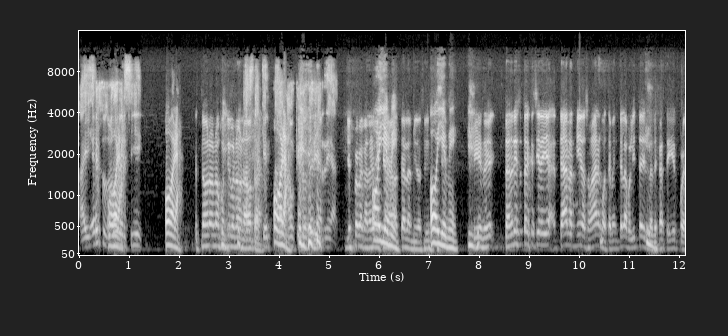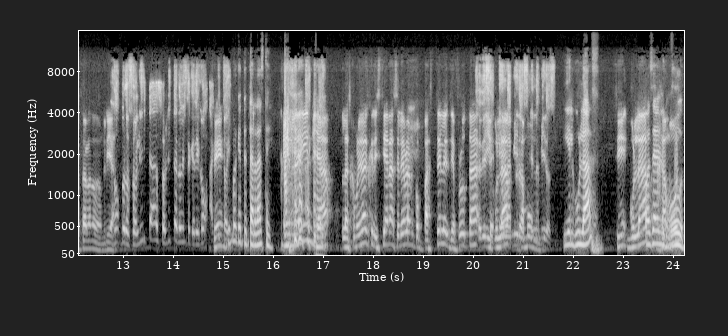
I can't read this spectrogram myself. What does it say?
Ahí, esos Ahora. brothers sí. Ahora, No, no, no, contigo no, la otra. Que- Ahora. Aunque nos dé diarrea. Yo espero que Andrés Óyeme. me te hablan miedo, sí. óyeme. Sí. Te Andrés, tú que decir, ella, te hablan miedos o algo, te aventé la bolita y la dejaste ir por estar hablando de Hungría. No, pero solita, solita, ¿no viste que dijo? Aquí Sí. estoy. Sí, porque te tardaste. En la India, las comunidades cristianas celebran con pasteles de fruta y gulab. ¿Y el gulab? Sí, gulab jamón,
